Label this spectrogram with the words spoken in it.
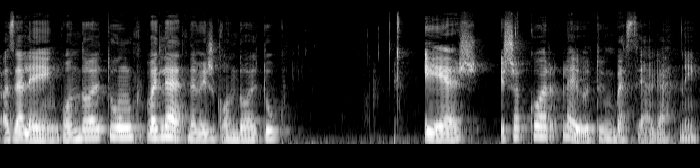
az elején gondoltunk, vagy lehet nem is gondoltuk, és, és akkor leültünk beszélgetni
